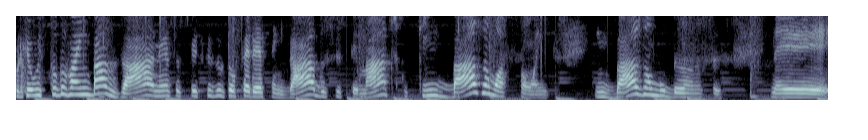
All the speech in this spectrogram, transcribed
Porque o estudo vai embasar, né? Essas pesquisas oferecem dados sistemáticos que embasam ações, embasam mudanças, né?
